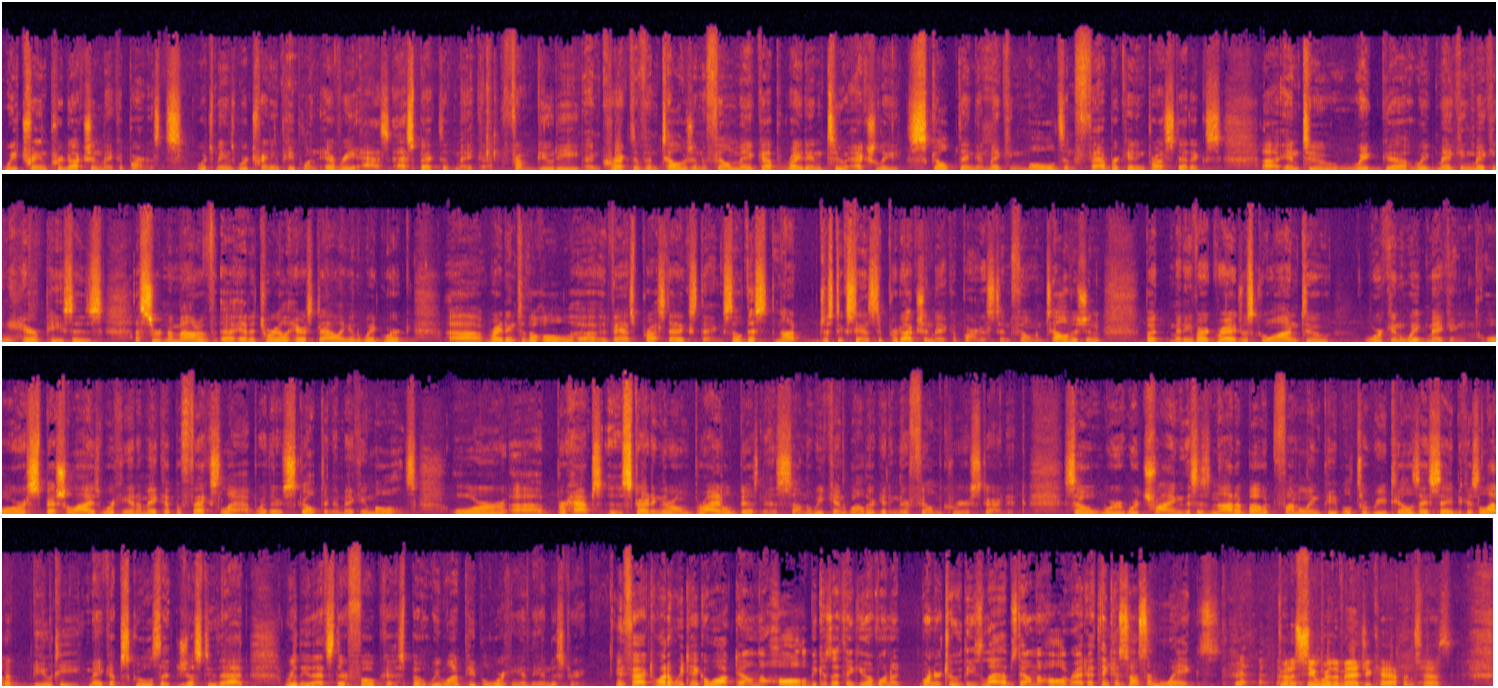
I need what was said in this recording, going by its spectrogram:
we train production makeup artists, which means we're training people in every as- aspect of makeup, from beauty and corrective and television and film makeup, right into actually sculpting and making molds and fabricating prosthetics, uh, into wig, uh, wig making, making hair pieces, a certain amount of uh, editorial hairstyling and wig work, uh, right into the whole uh, advanced prosthetics thing. So this not just extends to production makeup artists in film and television, but many of our graduates go on to work in wig making or specialize working in a makeup effects lab where they're sculpting and making molds or uh, perhaps uh, starting their own bridal business on the weekend while they're getting their film career started. So we're, we're trying this is not about funneling people to retail as i say because a lot of beauty makeup schools that just do that really that's their focus but we want people working in the industry in fact, why don't we take a walk down the hall because I think you have one or, one or two of these labs down the hall, right? I think I saw some wigs. Going to see where the magic happens, huh?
